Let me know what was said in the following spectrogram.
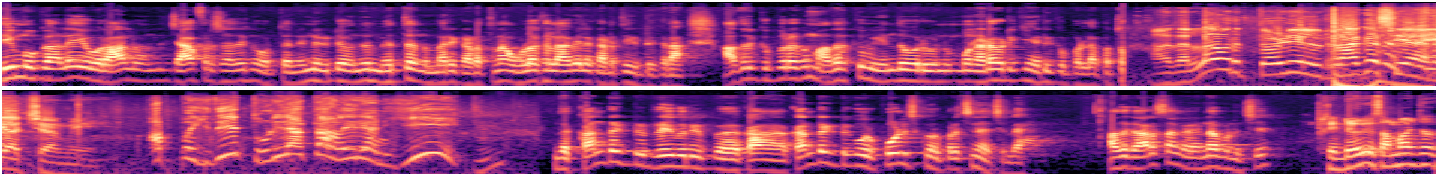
திமுகலே ஒரு ஆள் வந்து ஜாஃபர் சாதிக்னு ஒருத்தர் நின்றுக்கிட்டு வந்து மெத்த அந்த மாதிரி கடத்தினா உலகளாவில கடத்திக்கிட்டு இருக்கிறான். அதற்கு பிறகும் அதற்கும் எந்த ஒரு நடவடிக்கையும் எடுக்கப்படல. அப்ப அதெல்லாம் ஒரு தொழில் ரகசிய ஐயாச்சாமி அப்ப இதே தொழிலாத்தான் அலையிறியா நீ? இந்த கண்டக்டர் டிரைவர் இப்போ கண்டக்டருக்கு ஒரு போலீஸ்க்கு ஒரு பிரச்சனை ஆச்சுல்ல? அதுக்கு அரசாங்கம் என்ன பண்ணுச்சு? ரெண்டு பேரும் சமாஜ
